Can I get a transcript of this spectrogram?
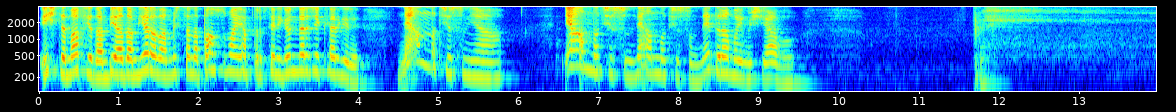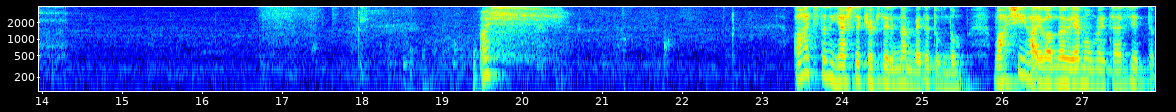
İşte mafyadan bir adam yaralanmış sana pansuman yaptırıp seni gönderecekler geri. Ne anlatıyorsun ya? Ne anlatıyorsun? Ne anlatıyorsun? Ne dramaymış ya bu? Üf. Ay. Ağaçların yaşlı köklerinden medet umdum. Vahşi hayvanlara yem olmayı tercih ettim.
